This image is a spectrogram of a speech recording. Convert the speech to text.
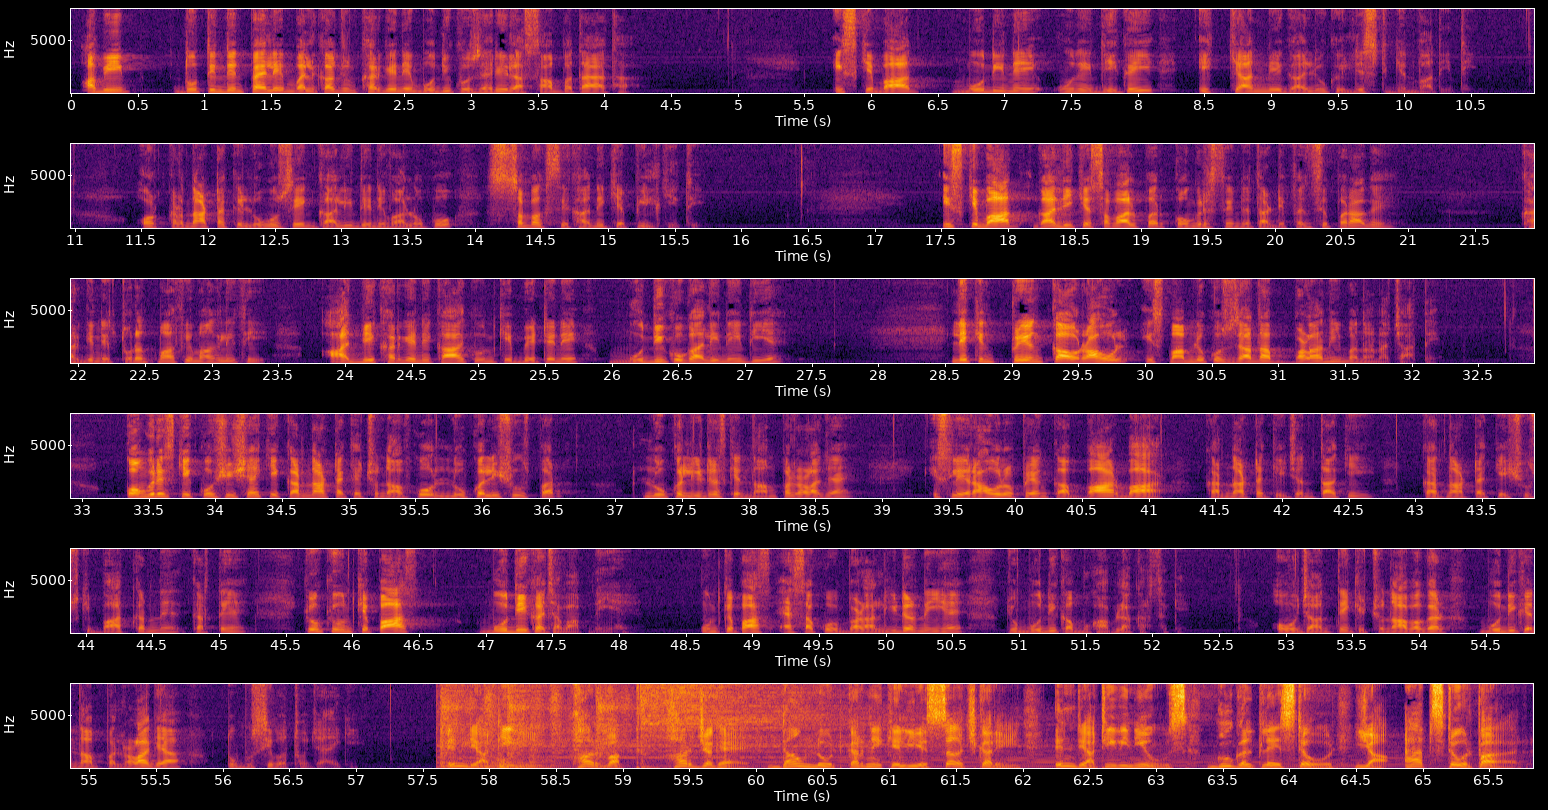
अभी दो तीन दिन पहले मल्लिकार्जुन खड़गे ने मोदी को जहरीला सांप बताया था। इसके बाद मोदी ने उन्हें दी गई इक्यानवे गालियों की लिस्ट गिनवा दी थी और कर्नाटक के लोगों से गाली देने वालों को सबक सिखाने की अपील की थी। इसके बाद गाली के सवाल पर कांग्रेस के नेता डिफेंसिव पर आ गए। खरगे ने तुरंत माफ़ी मांग ली थी। आज भी खरगे ने कहा कि उनके बेटे ने मोदी को गाली नहीं दी है। लेकिन प्रियंका और राहुल इस मामले को ज़्यादा बड़ा नहीं बनाना चाहते। कांग्रेस की कोशिश है कि कर्नाटक के चुनाव को लोकल इश्यूज़ पर, लोकल लीडर्स के नाम पर लड़ा जाए। इसलिए राहुल और प्रियंका बार बार कर्नाटक की जनता की, कर्नाटक के इश्यूज़ की बात करने, करते हैं, क्योंकि उनके पास मोदी का जवाब नहीं है। उनके पास ऐसा कोई बड़ा लीडर नहीं है जो मोदी का मुकाबला कर सके। और वो जानते हैं कि चुनाव अगर मोदी के नाम पर लड़ा गया तो मुसीबत हो जाएगी। इंडिया टीवी हर वक्त, हर जगह। डाउनलोड करने के लिए सर्च करें India TV news, Google Play Store या एप स्टोर पर।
